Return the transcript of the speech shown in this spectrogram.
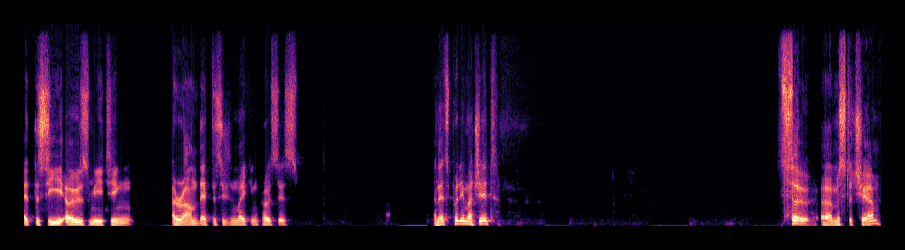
at the CEO's meeting around that decision making process. And that's pretty much it. So, uh, Mr. Chair,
